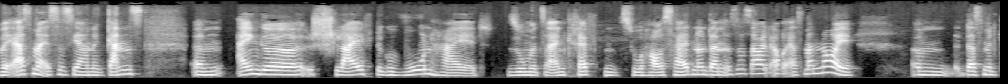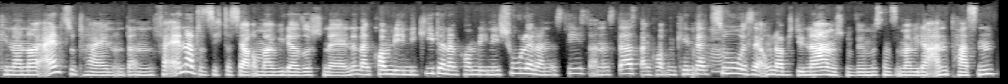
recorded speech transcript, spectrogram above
Aber erstmal ist es ja eine ganz ähm, eingeschleifte Gewohnheit, so mit seinen Kräften zu haushalten. Und dann ist es halt auch erstmal neu das mit Kindern neu einzuteilen. Und dann verändert es sich das ja auch immer wieder so schnell. Ne? Dann kommen die in die Kita, dann kommen die in die Schule, dann ist dies, dann ist das, dann kommt ein Kind dazu. Ist ja unglaublich dynamisch und wir müssen uns immer wieder anpassen.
